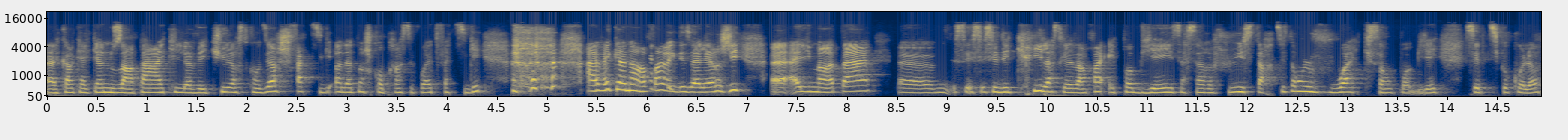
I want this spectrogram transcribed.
euh, quand quelqu'un nous en parle, qu'il l'a vécu. Lorsqu'on dit ah, je suis fatiguée, honnêtement, je comprends, c'est pas être fatigué. avec un enfant avec des allergies euh, alimentaires, euh, c'est des cris lorsque les enfants n'est pas bien, ça se reflue, se tortille, on le voit qu'ils sont pas bien, ces petits cocos-là.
